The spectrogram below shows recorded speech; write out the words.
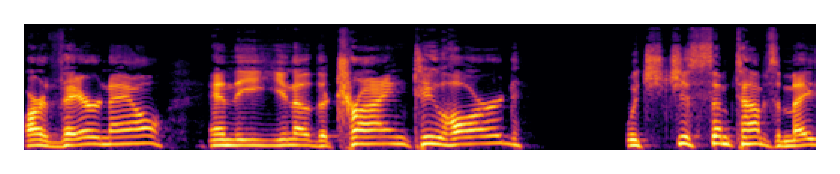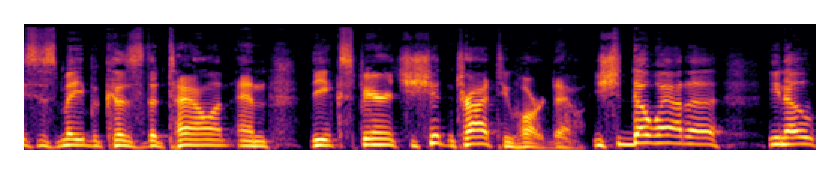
are there now and the, you know, the trying too hard which just sometimes amazes me because the talent and the experience, you shouldn't try too hard now. You should know how to, you know,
